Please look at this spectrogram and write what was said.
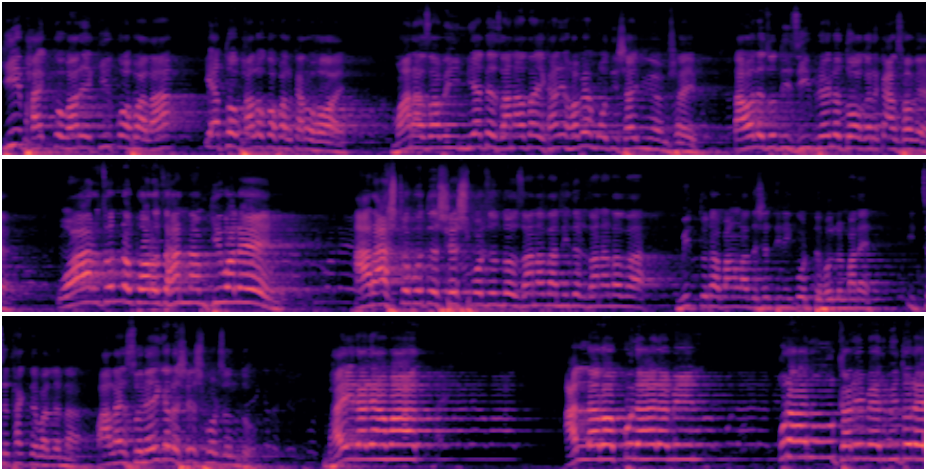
কি ভাগ্য ভারে কি কপাল? এত ভালো কপাল কারও হয়। মারা যাবে, ইন্ডিয়াতে জানাজা এখানে হবে মোদি সাহেব, ইমাম সাহেব। তাহলে যদি জীব রইলে দোয়া করে, কাজ হবে। ওর জন্য বড় জাহান নাম কি বলেন? আর রাষ্ট্রপতি শেষ পর্যন্ত জানাজা, নিজের জানাজা, মৃত্যুটা বাংলাদেশে তিনি করতে হলেন মানে ইচ্ছে থাকতে পারলেন না। পালায় চলেই গেল শেষ পর্যন্ত। ভাইরা রে আমার, আল্লাহ রব্বুল আলামিন কোরআনুল কারীমের ভিতরে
